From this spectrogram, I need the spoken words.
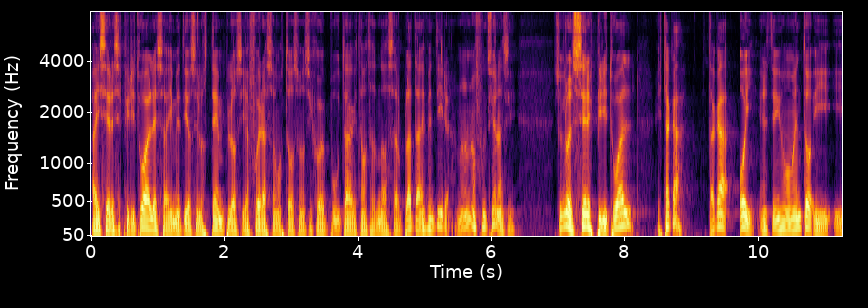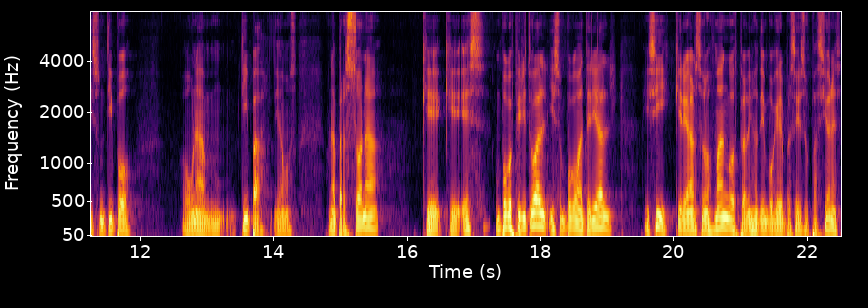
hay seres espirituales ahí metidos en los templos y afuera somos todos unos hijos de puta que estamos tratando de hacer plata, es mentira. No, no funciona así. Yo creo que el ser espiritual está acá, está acá hoy, en este mismo momento, y es un tipo o una tipa, digamos, una persona que, es un poco espiritual y es un poco material. Y sí, quiere ganarse unos mangos, pero al mismo tiempo quiere perseguir sus pasiones.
